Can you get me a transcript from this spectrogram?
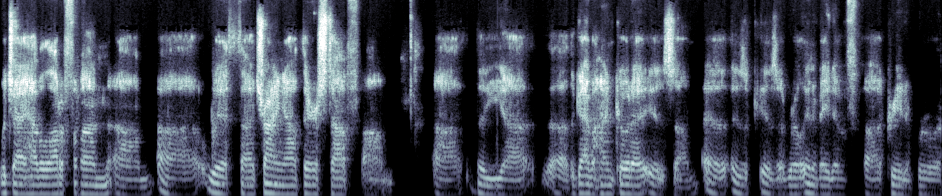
which I have a lot of fun um, uh, with uh, trying out their stuff. Uh, the uh, the guy behind Coda is um, is is a real innovative, creative brewer.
